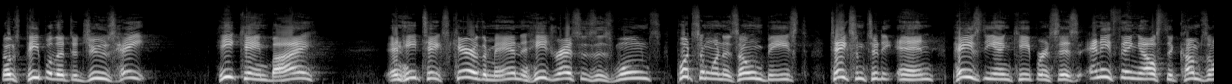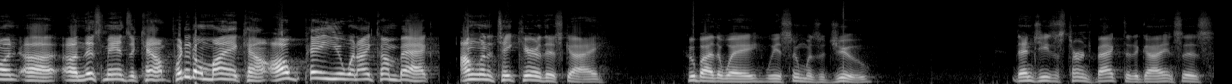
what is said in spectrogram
those people that the Jews hate, he came by and he takes care of the man and he dresses his wounds, puts him on his own beast, takes him to the inn, pays the innkeeper, and says, Anything else that comes on, uh, on this man's account, put it on my account. I'll pay you when I come back. I'm going to take care of this guy, who, by the way, we assume was a Jew. Then Jesus turns back to the guy and says,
